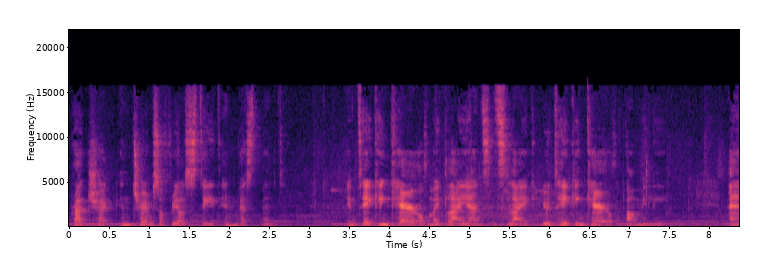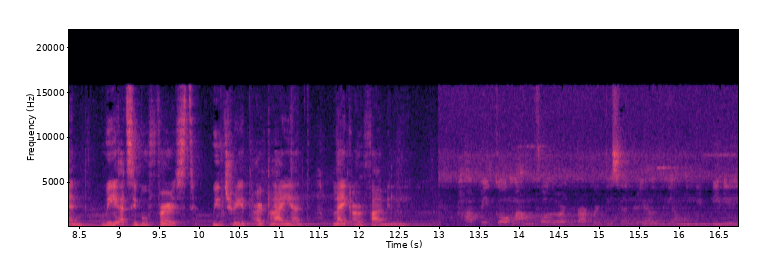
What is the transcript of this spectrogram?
project in terms of real estate investment. In taking care of my clients, it's like you're taking care of a family. And we at Cebu First, we treat our client like our family. Happy ko nga ang Forward Properties and Realty ang pipili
